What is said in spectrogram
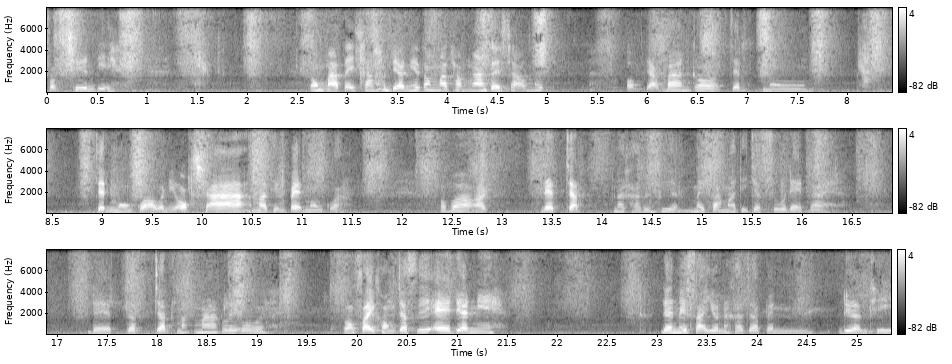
สดชื่นดี ต้องมาแต่เช้า เดี๋ยวนี้ต้องมาทำงานแต่เช้ามืดออกจากบ้านก็เจ็ดโมงเจ็ดโมงกว่าวันนี้ออกช้ามาถึงแปดโมงกว่า เพราะว่าแดดจัด นะคะเพื่อนๆ ไม่สามารถที่จะสู้แดดได้ แดดจัดจัดมาก ๆ เลยโอ้ยสงสัยคงจะซื้อแอร์เดือนนี้ เดือนเมษายนนะคะ จะเป็นเดือนที่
